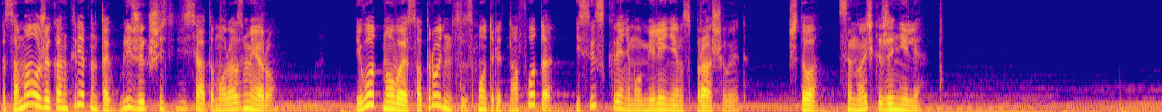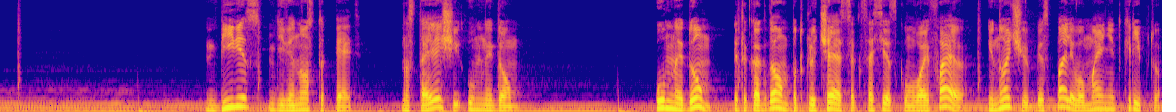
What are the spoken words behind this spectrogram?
А сама уже конкретно так ближе к 60 размеру. И вот новая сотрудница смотрит на фото и с искренним умилением спрашивает, что, сыночка женили? Бивис 95. Настоящий умный дом. Умный дом – это когда он подключается к соседскому Wi-Fi и ночью без палева майнит крипту,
